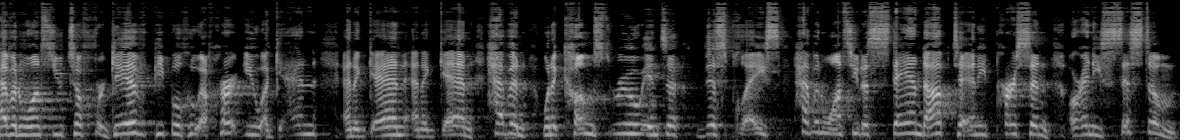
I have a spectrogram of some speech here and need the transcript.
Heaven wants you to forgive people who have hurt you again and again and again. Heaven, when it comes through into this place, heaven wants you to stand up to any person or any system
